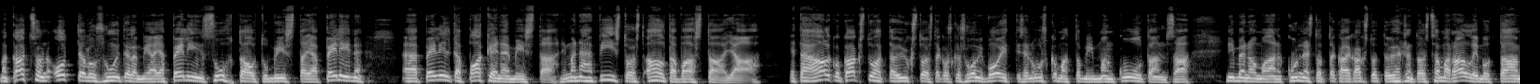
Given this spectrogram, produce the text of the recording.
mä katson ottelusuunnitelmia ja pelin suhtautumista ja pelin, ää, peliltä pakenemista, niin mä näen 15 alta vastaajaa. Ja tämä alkoi 2011, koska Suomi voitti sen uskomattomimman kultansa nimenomaan, kunnes totta kai 2019 sama ralli, mutta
